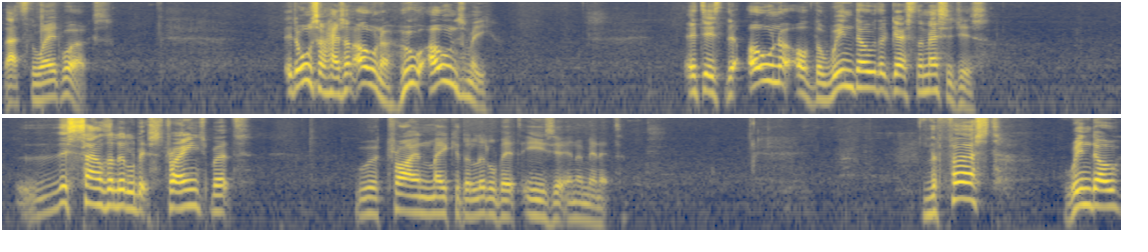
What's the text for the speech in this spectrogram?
that's the way it works. It also has an owner. Who owns me? It is the owner of the window that gets the messages. This sounds a little bit strange, but we'll try and make it a little bit easier in a minute. The first window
